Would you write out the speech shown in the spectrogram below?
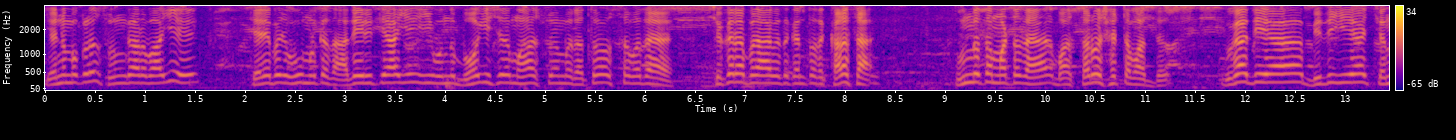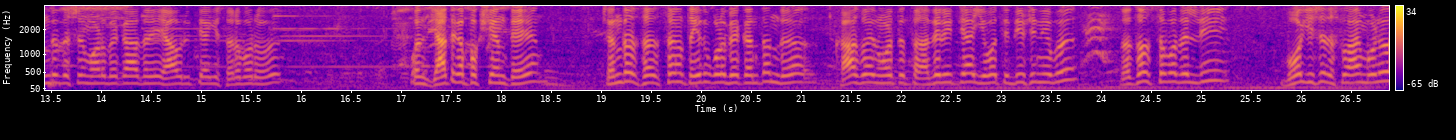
ಹೆಣ್ಣು ಮಕ್ಕಳು ಶೃಂಗಾರವಾಗಿ ತೆರೆ ಬಜೆ ಹೂ ಮುಡ್ಕೊಂತ ಅದೇ ರೀತಿಯಾಗಿ ಈ ಒಂದು ಭೋಗೀಶ್ವರ ಮಹಾಸ್ವಾಮಿ ರಥೋತ್ಸವದ ಶಿಖರ ಪ್ರಾವಿರ್ತಕ್ಕಂಥದ್ದು ಕಳಸ. ಉನ್ನತ ಮಟ್ಟದ ಬಾ ಸರ್ವಶ್ರೇಷ್ಠವಾದ್ದು. ಯುಗಾದಿಯ ಬಿದಿಗೆಯ ಚಂದ್ರ ದರ್ಶನ ಮಾಡಬೇಕಾದ್ರೆ ಯಾವ ರೀತಿಯಾಗಿ ಸರಬರು? ಒಂದು ಜಾತಕ ಪಕ್ಷಿಯಂತೆ ಚಂದ್ರ ಸಸ್ಸನ ತೆಗೆದುಕೊಳ್ಬೇಕಂತಂದು ಖಾಸವಾಗಿ ನೋಡ್ತಿರ್ತಾರೆ. ಅದೇ ರೀತಿಯಾಗಿ ಇವತ್ತಿನ ದಿವಸ ನೀವು ರಥೋತ್ಸವದಲ್ಲಿ ಭೋಗಿಸಿದ ಸ್ವಾಮಿಗಳು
